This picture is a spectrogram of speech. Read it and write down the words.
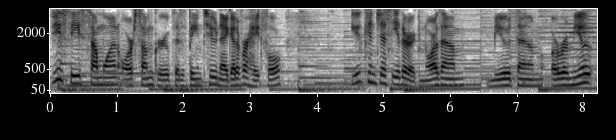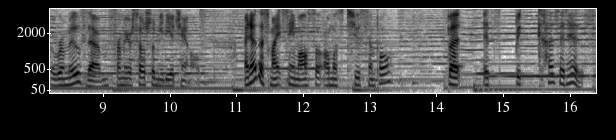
if you see someone or some group that is being too negative or hateful, you can just either ignore them, mute them, or remo- remove them from your social media channels. I know this might seem also almost too simple, but it's because it is.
